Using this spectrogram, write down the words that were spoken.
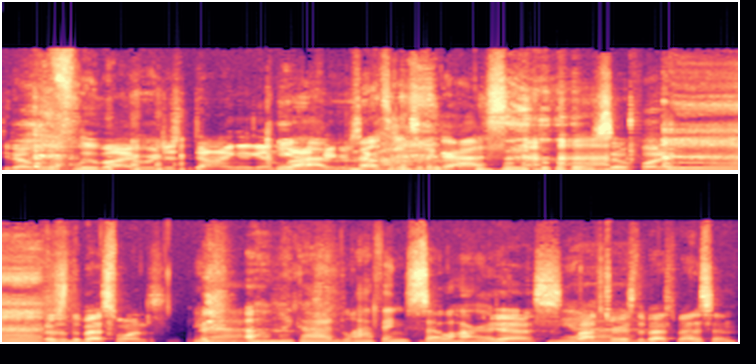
you know flew by, we were just dying again, yeah, laughing. It was like, melted into the grass. it was so funny. Those are the best ones. Yeah. Oh my God, laughing so hard. Yes. Yeah. Laughter is the best medicine.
